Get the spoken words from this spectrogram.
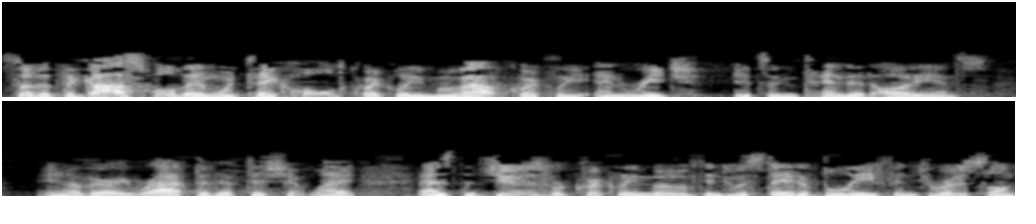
so that the gospel then would take hold quickly, move out quickly, and reach its intended audience in a very rapid, efficient way. As the Jews were quickly moved into a state of belief in Jerusalem,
